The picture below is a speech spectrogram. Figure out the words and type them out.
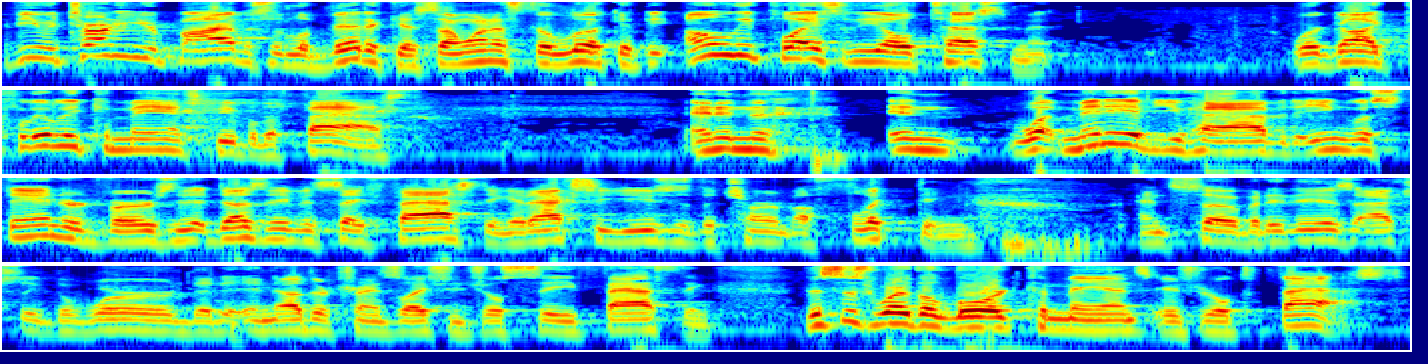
If you would turn in your Bibles to Leviticus, I want us to look at the only place in the Old Testament where God clearly commands people to fast. And in the in what many of you have, the English Standard Version, it doesn't even say fasting. It actually uses the term afflicting. And so, but it is actually the word that in other translations you'll see fasting. This is where the Lord commands Israel to fast.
